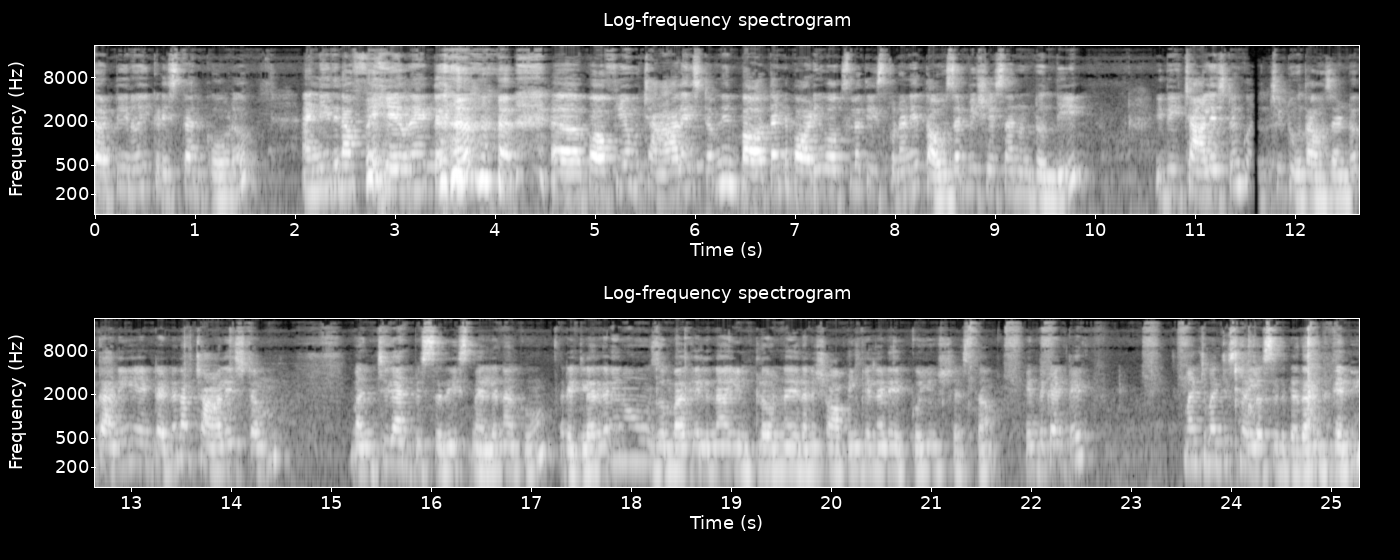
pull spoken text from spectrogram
థర్టీన్ ఇక్కడ ఇస్తాను కోడ్. అండ్ ఇది నా ఫేవరెట్ పర్ఫ్యూమ్ చాలా ఇష్టం. నేను బాత్ అండ్ బాడీ వర్క్స్లో తీసుకున్నాను. థౌజండ్ విషెస్ అని ఉంటుంది. ఇది చాలా ఇష్టం వచ్చి టూ థౌజండ్ కానీ ఏంటంటే నాకు చాలా ఇష్టం. మంచిగా అనిపిస్తుంది ఈ స్మెల్ నాకు. రెగ్యులర్గా నేను జుంబాకి వెళ్ళినా ఇంట్లో ఉన్న ఏదైనా షాపింగ్కి వెళ్ళినా ఎక్కువ యూజ్ చేస్తాం. ఎందుకంటే మంచి మంచి స్మెల్ వస్తుంది కదా అందుకని.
